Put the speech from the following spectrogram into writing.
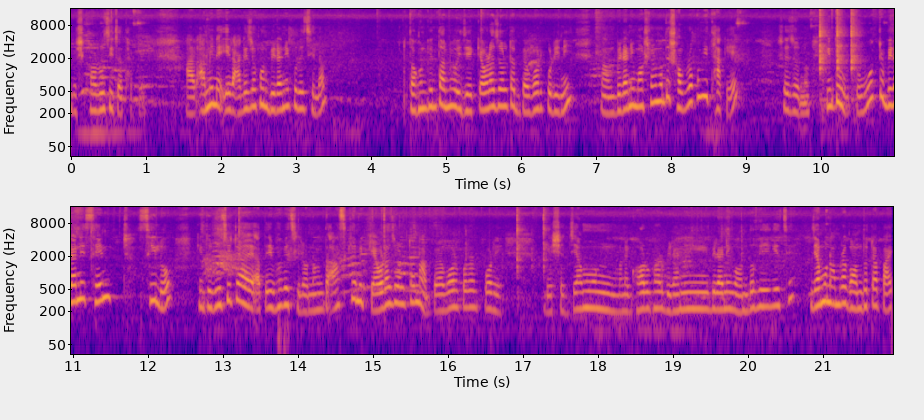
বেশ খাওয়ার রুচিটা থাকে। আর আমি না, এর আগে যখন বিরিয়ানি করেছিলাম তখন কিন্তু আমি ওই যে কেওড়া জলটা ব্যবহার করিনি বিরিয়ানি মশলার মধ্যে সব রকমই থাকে সেজন্য। কিন্তু তবুও একটা বিরিয়ানি সেন্ট ছিল, কিন্তু রুচিটা এত এইভাবে ছিল না। কিন্তু আজকে আমি কেওড়া জলটা না ব্যবহার করার পরে বেশ যেমন মানে ঘর ঘর বিরিয়ানি বিরিয়ানি গন্ধ হয়ে গেছে। যেমন আমরা গন্ধটা পাই,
